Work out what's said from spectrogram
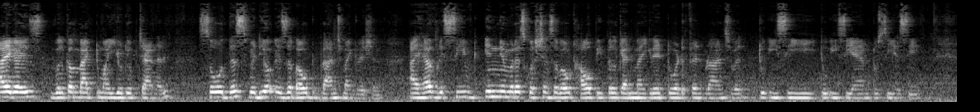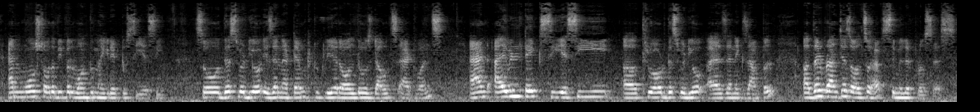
Hi guys, welcome back to my YouTube channel. So this video is about branch migration. I have received innumerous questions about how people can migrate to a different branch with to ECE, to ECM, to CSE and most of the people want to migrate to CSE. So this video is an attempt to clear all those doubts at once and I will take CSE uh, throughout this video as an example. Other branches also have similar process.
